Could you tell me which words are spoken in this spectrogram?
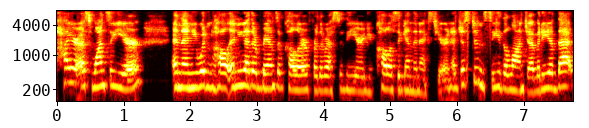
hire us once a year, and then you wouldn't call any other bands of color for the rest of the year. You'd call us again the next year, and I just didn't see the longevity of that.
